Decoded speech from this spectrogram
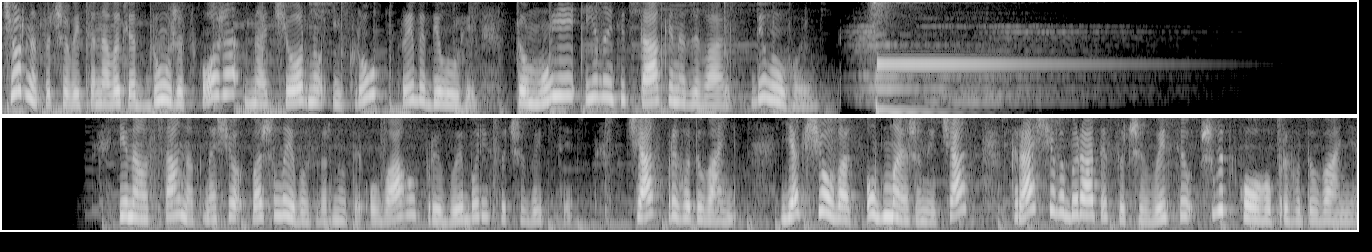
Чорна сочевиця на вигляд дуже схожа на чорну ікру риби білуги, тому її іноді так і називають білугою. І наостанок, на що важливо звернути увагу при виборі сочевиці. Час приготування. Якщо у вас обмежений час, краще вибирати сочевицю швидкого приготування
